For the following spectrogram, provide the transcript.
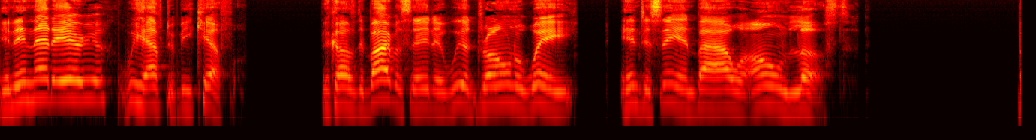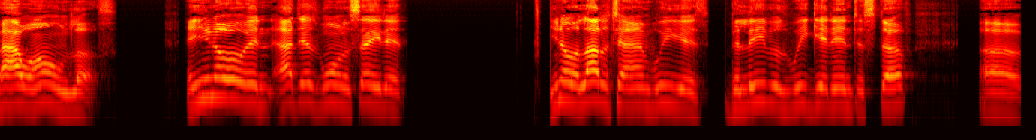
And in that area, we have to be careful because the Bible says that we're drawn away into sin by our own lust. By our own lust. And you know, and I just want to say that, you know, a lot of times we as believers, we get into stuff, uh,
